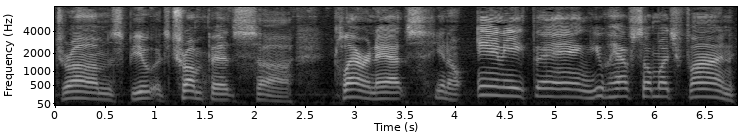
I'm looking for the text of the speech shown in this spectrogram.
drums, trumpets, uh, clarinets, you know, anything. You have so much fun.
